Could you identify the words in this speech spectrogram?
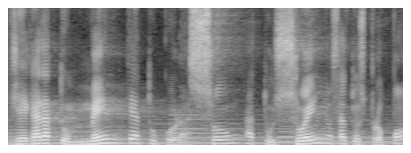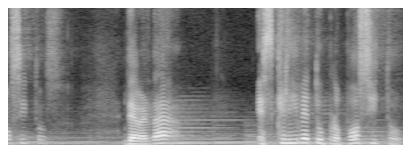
llegar a tu mente, a tu corazón, a tus sueños, a tus propósitos. De verdad, escribe tu propósito,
